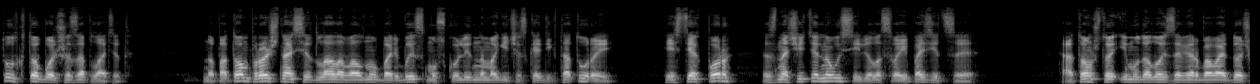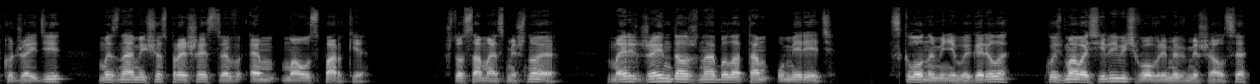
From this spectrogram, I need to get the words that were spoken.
Тут кто больше заплатит. Но потом прочно оседлала волну борьбы с мускулинно-магической диктатурой и с тех пор значительно усилила свои позиции. О том, что им удалось завербовать дочку Джайди, мы знаем еще с происшествия в М. Маус-парке. Что самое смешное, Мэри Джейн должна была там умереть. Склонами не выгорела, Кузьма Васильевич вовремя вмешался,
